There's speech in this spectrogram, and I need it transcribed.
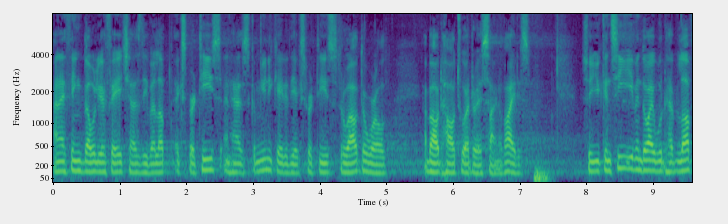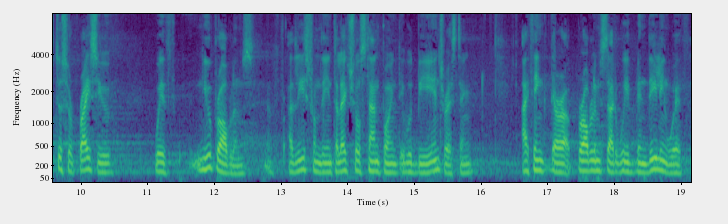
and I think WFH has developed expertise and has communicated the expertise throughout the world about how to address synovitis. So you can see, even though I would have loved to surprise you with new problems, at least from the intellectual standpoint, it would be interesting. I think there are problems that we've been dealing with,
